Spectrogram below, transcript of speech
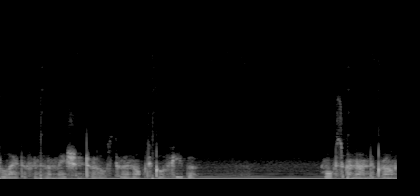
The light of information travels through an optical fiber, moves on underground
